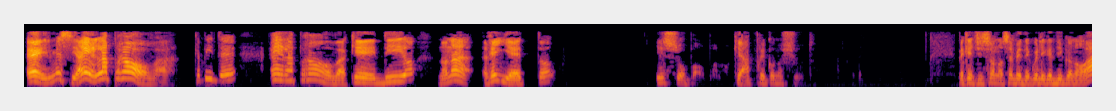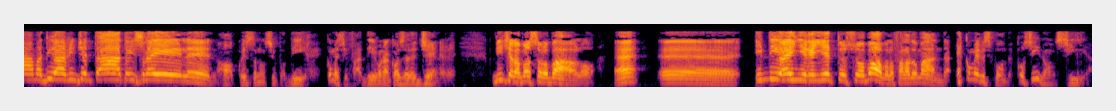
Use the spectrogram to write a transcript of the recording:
è il Messia, è la prova, capite? È la prova che Dio non ha reietto il suo popolo, che ha preconosciuto perché ci sono, sapete, quelli che dicono, ah, ma Dio ha rigettato Israele. No, questo non si può dire. Come si fa a dire una cosa del genere? Dice l'Apostolo Paolo, eh, eh, il Dio egli reietto il suo popolo, fa la domanda. E come risponde? Così non sia.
